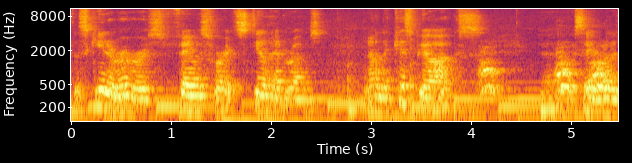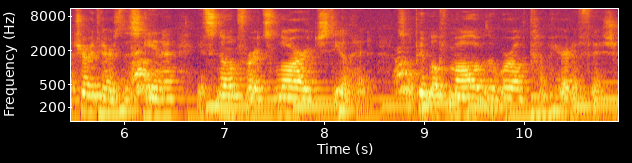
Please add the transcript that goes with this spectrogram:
the Skeena River is famous for its steelhead runs. And on the Kispiox, uh, say one of the tributaries of the Skeena, it's known for its large steelhead. So people from all over the world come here to fish.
